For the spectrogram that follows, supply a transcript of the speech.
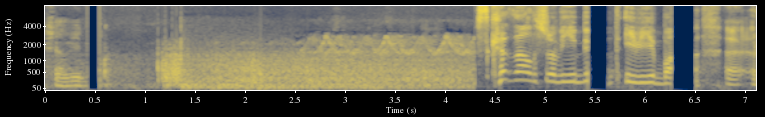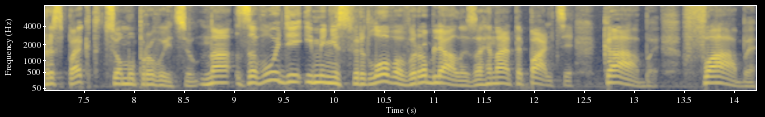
Сейчас видно. Сказав, что въебет и в'єба. Е, Респект цьому провицю. На заводі імені Свердлова виробляли, загинайте пальці, каби, фаби,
